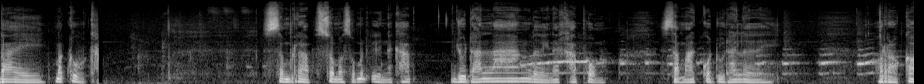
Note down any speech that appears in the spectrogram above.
ใบมะกรูดครับสำหรับส่วนผสมอื่นๆนะครับ อยู่ด้านล่างเลยนะครับ ผมสามารถกดดูได้เลย เราก็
